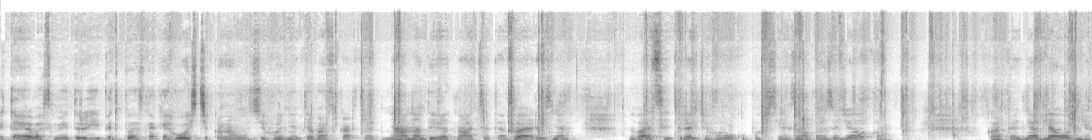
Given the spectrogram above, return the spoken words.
Вітаю вас, мої дорогі підписники, гості каналу. Сьогодні для вас карта дня на 19 березня 2023 року по всіх знаках зодіака. Карта дня для овнів.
